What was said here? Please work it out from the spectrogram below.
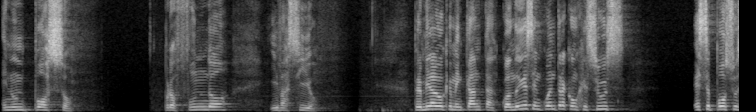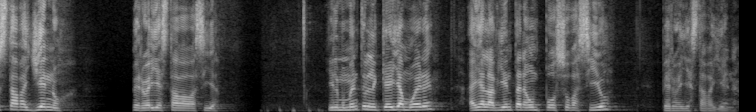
en un pozo profundo y vacío. Pero mira algo que me encanta. Cuando ella se encuentra con Jesús, ese pozo estaba lleno, pero ella estaba vacía. Y el momento en el que ella muere, a ella la avientan a un pozo vacío, pero ella estaba llena.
